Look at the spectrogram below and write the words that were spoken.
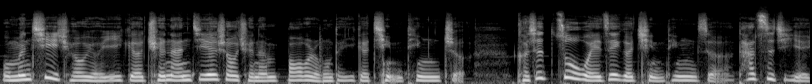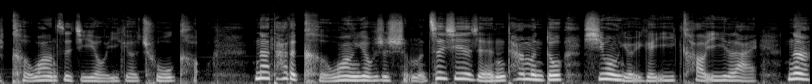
我们气球有一个全然接受、全然包容的一个倾听者，可是作为这个倾听者，他自己也渴望自己有一个出口。那他的渴望又是什么？这些人他们都希望有一个依靠、依赖。那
